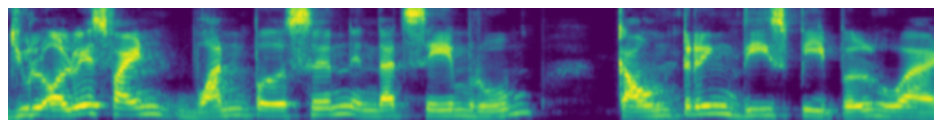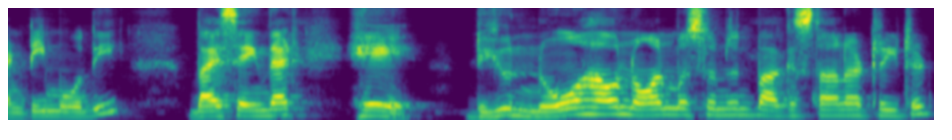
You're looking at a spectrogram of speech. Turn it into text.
you'll always find one person in that same room countering these people who are anti-modi by saying that hey do you know how non-muslims in pakistan are treated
